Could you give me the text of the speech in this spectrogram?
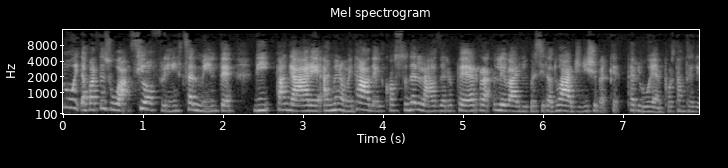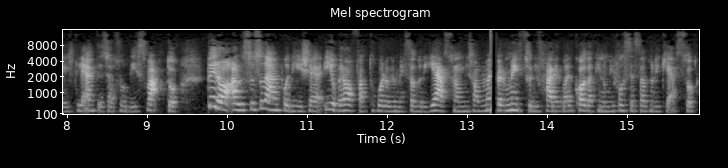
Lui da parte sua si offre inizialmente di pagare almeno metà del costo del laser per levargli questi tatuaggi, dice perché per lui è importante che il cliente sia soddisfatto, però allo stesso tempo dice io però ho fatto quello che mi è stato richiesto, non mi sono mai permesso di fare qualcosa che non mi fosse stato richiesto.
